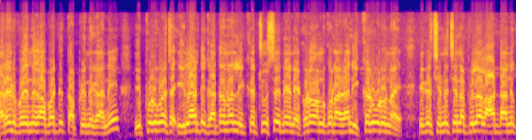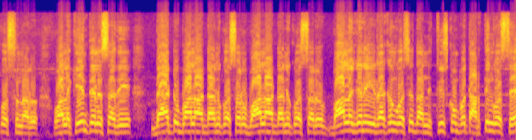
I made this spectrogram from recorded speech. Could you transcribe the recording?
కరెంట్ పోయింది కాబట్టి తప్పింది కానీ ఇప్పుడు కూడా ఇలాంటి ఘటనలు ఇక్కడ చూస్తే నేను ఎక్కడో అనుకున్నా కానీ ఇక్కడ కూడా ఉన్నాయి. ఇక్కడ చిన్న చిన్న పిల్లలు ఆడడానికి వస్తున్నారు. వాళ్ళకేం తెలుస్తుంది? బ్యాటు బాల్ ఆడడానికి వస్తారు బాల్ ఆడడానికి వస్తారు. బాల్ కానీ ఈ రకంగా వస్తే దాన్ని తీసుకొని పోతే అర్థంగా వస్తే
